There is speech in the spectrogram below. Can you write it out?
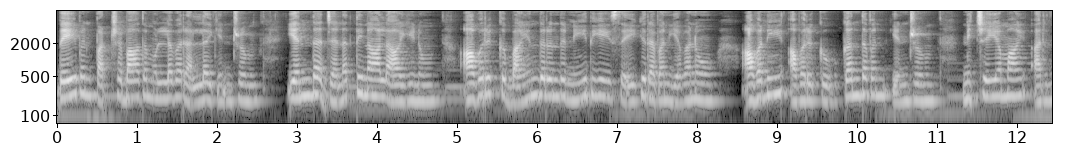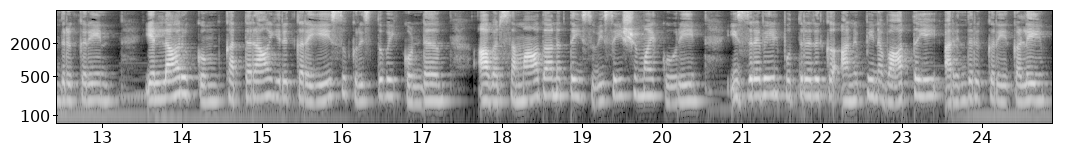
தேவன் பட்சபாதமுள்ளவர் அல்ல என்றும் எந்த ஜனத்தினால் ஆயினும் அவருக்கு பயந்திருந்து நீதியை செய்கிறவன் எவனோ அவனே அவருக்கு உகந்தவன் என்றும் நிச்சயமாய் அறிந்திருக்கிறேன். எல்லாருக்கும் கத்தராயிருக்கிற இயேசு கிறிஸ்துவை கொண்டு அவர் சமாதானத்தை சுவிசேஷமாய் கூறி இஸ்ரவேல் புத்திரருக்கு அனுப்பின வார்த்தையை அறிந்திருக்கிறீர்களே.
